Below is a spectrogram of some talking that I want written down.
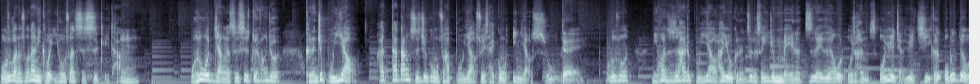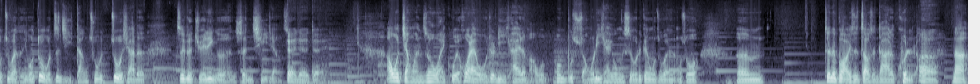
我主管他说，那你可不可以以后算十四给他？嗯。我说我讲了十四，对方就可能就不要。他他当时就跟我说他不要，所以才跟我硬要十五的。对，我就说你换成是他就不要，他有可能这个生意就没了之类的。我我就很我越讲越气，可是我不是对我主管生气，我对我自己当初做下的这个决定而很生气，这样子。对对对。然后我讲完之后，我还我后来我就离开了嘛，我我很不爽，我离开公司，我就跟我主管讲说，嗯，真的不好意思造成大家的困扰。嗯。那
